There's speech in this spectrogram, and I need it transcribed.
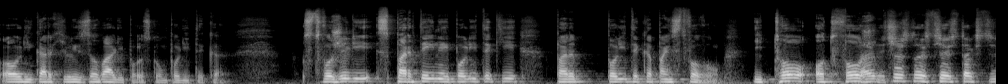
zoligarchizowali polską politykę. Stworzyli z partyjnej polityki par- politykę państwową. I to Ale otworzyć. przecież tak, tak,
